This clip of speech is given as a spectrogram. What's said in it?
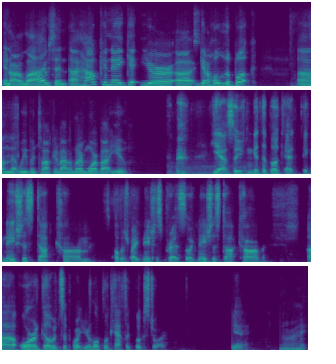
in our lives. And uh, how can they get your uh, get a hold of the book um, that we've been talking about and learn more about you? Yeah, so you can get the book at ignatius.com. It's published by Ignatius Press, so ignatius.com, uh, or go and support your local Catholic bookstore. Yeah. All right.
